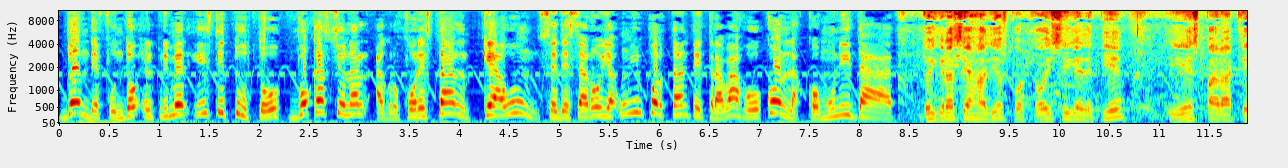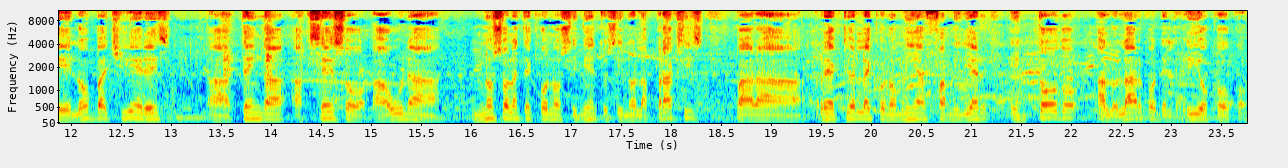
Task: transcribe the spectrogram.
donde fundó el primer instituto vocacional agroforestal, que aún se desarrolla un importante trabajo con la comunidad. Doy gracias a Dios porque hoy sigue de pie y es para que los bachilleres uh, tengan acceso a una no solamente conocimiento, sino la praxis para reactivar la economía familiar en todo a lo largo del río Coco.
